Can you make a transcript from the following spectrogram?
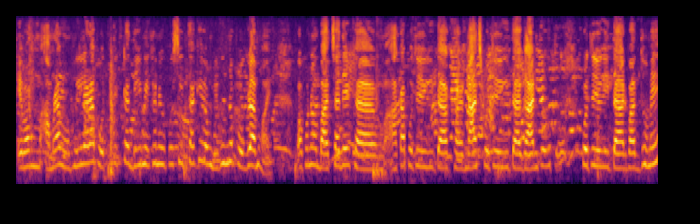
এবং আমরা মহিলারা প্রত্যেকটা দিন এখানে উপস্থিত থাকি এবং বিভিন্ন প্রোগ্রাম হয়। কখনো বাচ্চাদের আঁকা প্রতিযোগিতা নাচ প্রতিযোগিতা, গান প্রতি- প্রতিযোগিতার মাধ্যমে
